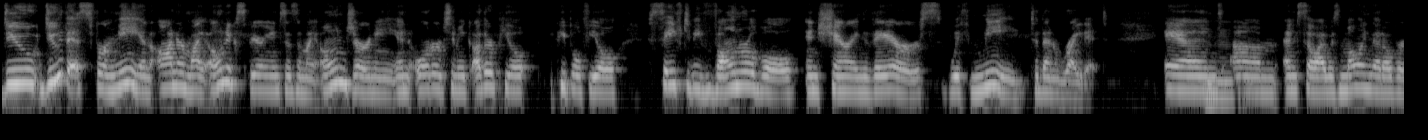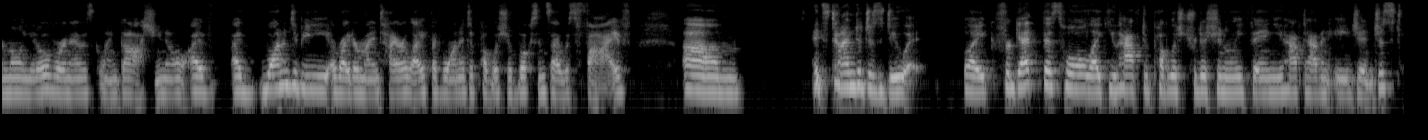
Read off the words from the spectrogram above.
do do this for me and honor my own experiences and my own journey in order to make other people people feel safe to be vulnerable in sharing theirs with me to then write it. And Mhm. um and so I was mulling that over and mulling it over and I was going gosh, you know, I've I've wanted to be a writer my entire life. I've wanted to publish a book since I was 5. Um it's time to just do it like forget this whole like you have to publish traditionally thing you have to have an agent just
